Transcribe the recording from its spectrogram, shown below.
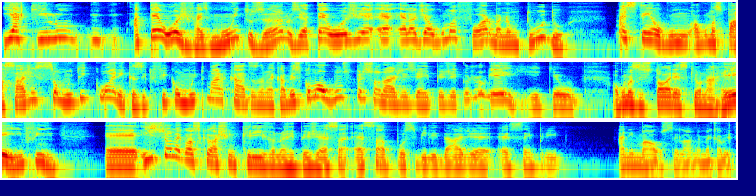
e aquilo, até hoje, faz muitos anos, e até hoje é, é- ela de alguma forma, não tudo, mas tem algum- algumas passagens que são muito icônicas e que ficam muito marcadas na minha cabeça, como alguns personagens de RPG que eu joguei, e que eu. algumas histórias que eu narrei, enfim. É, isso é um negócio que eu acho incrível no RPG. Essa, essa possibilidade é, é sempre animal, sei lá, na minha cabeça.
